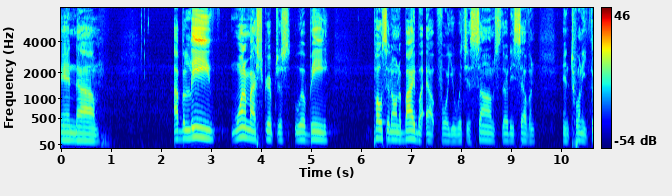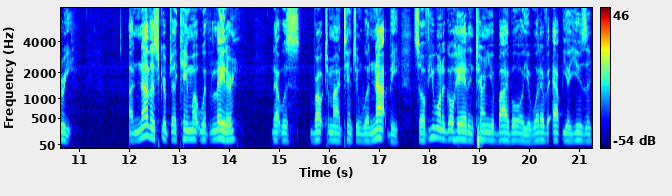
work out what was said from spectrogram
And um, I believe one of my scriptures will be posted on the Bible app for you, which is Psalms 37 and 23. Another scripture I came up with later that was brought to my attention will not be. So if you want to go ahead and turn your Bible or your whatever app you're using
